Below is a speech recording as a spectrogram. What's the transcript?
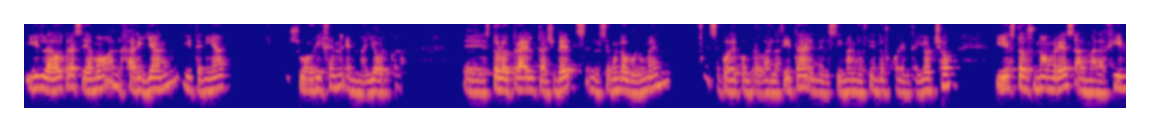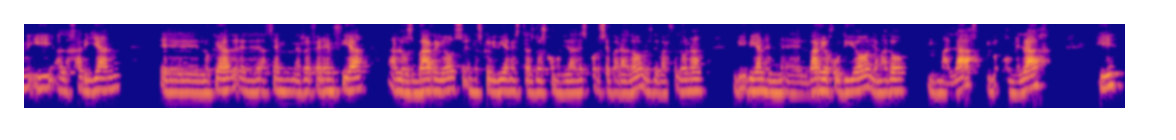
y la otra se llamó Al-Hariyan y tenía su origen en Mallorca. Eh, esto lo trae el Tashbetz en el segundo volumen, se puede comprobar la cita en el Simán 248, y estos nombres, Al-Malahim y Al-Hariyan, eh, lo que eh, hacen referencia a los barrios en los que vivían estas dos comunidades por separado. Los de Barcelona vivían en el barrio judío llamado Malaj o Melaj y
